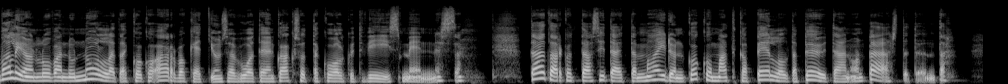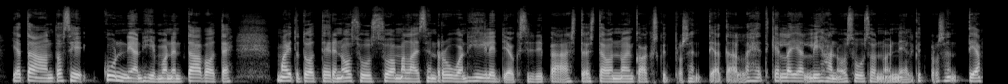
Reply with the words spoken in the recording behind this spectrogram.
Valio on luvannut nollata koko arvoketjunsa vuoteen 2035 mennessä. Tämä tarkoittaa sitä, että maidon koko matka pellolta pöytään on päästötöntä – ja tämä on tosi kunnianhimoinen tavoite. Maitotuotteiden osuus suomalaisen ruoan hiilidioksidipäästöistä on noin 20 prosenttia tällä hetkellä ja lihan osuus on noin 40 prosenttia.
